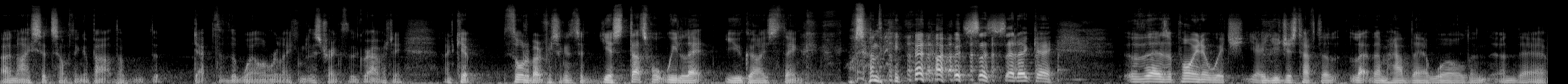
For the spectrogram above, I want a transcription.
And I said something about the, the depth of the well relating to the strength of the gravity, and Kip thought about it for a second and said, "Yes, that's what we let you guys think," or something. and I was just said, "Okay." There's a point at which, yeah, you just have to let them have their world and and their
